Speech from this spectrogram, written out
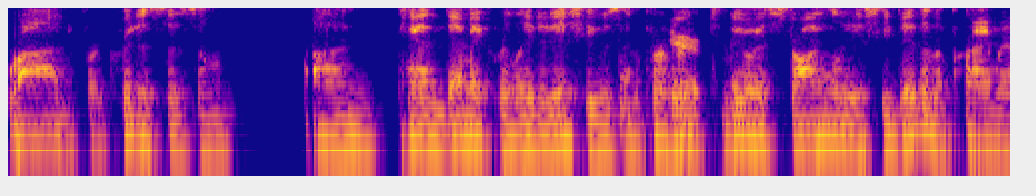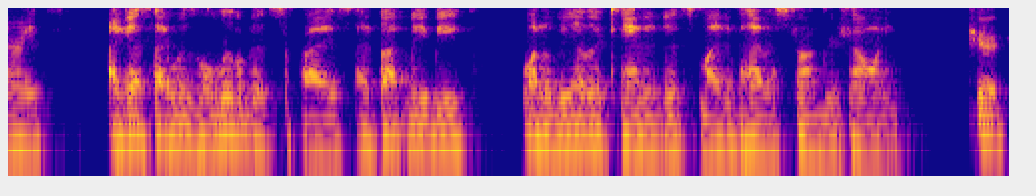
rod for criticism on pandemic related issues. And for sure. her to do as strongly as she did in the primary, I guess I was a little bit surprised. I thought maybe one of the other candidates might have had a stronger showing. Sure.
